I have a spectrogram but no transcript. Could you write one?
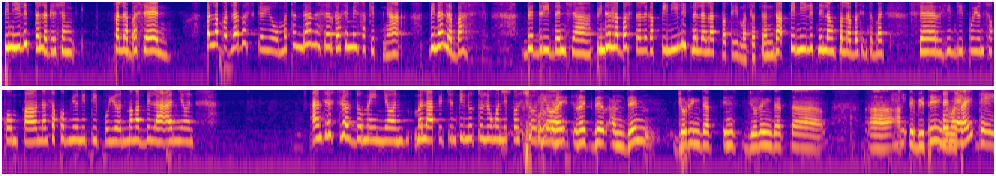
Pinilit talaga siyang palabasin. Palabas labas kayo. Matanda na sir kasi may sakit nga. Pinalabas. Bedridden siya. Pinalabas talaga. Pinilit nila lahat pati yung matatanda. Pinilit nilang palabasin sa bahay. Sir, hindi po yun sa compound. Nasa community po yun. Mga bilaan yun. Ancestral domain yon, malapit yung tinutulungan ni Pastor So, yun. right, right there and then during that in, during that uh, uh, activity The namatay? next day.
